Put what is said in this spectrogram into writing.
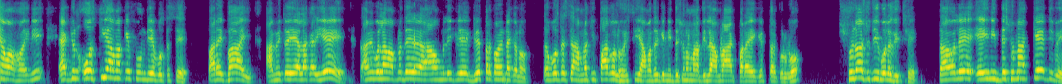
নেওয়া হয়নি। একজন ওসি আমাকে ফোন দিয়ে বলতেছে, তারেক ভাই, আমি তো এই এলাকার ইয়ে আমি বললাম আপনাদের আওয়ামী লীগ গ্রেপ্তার করেন না কেন? তো বলতেছে, আমরা কি পাগল হয়েছি? আমাদেরকে নির্দেশনা না দিলে আমরা আগ পাড়ায় গ্রেপ্তার করব? সোজাসুজি বলে দিচ্ছে। তাহলে এই নির্দেশনা কে দিবে?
